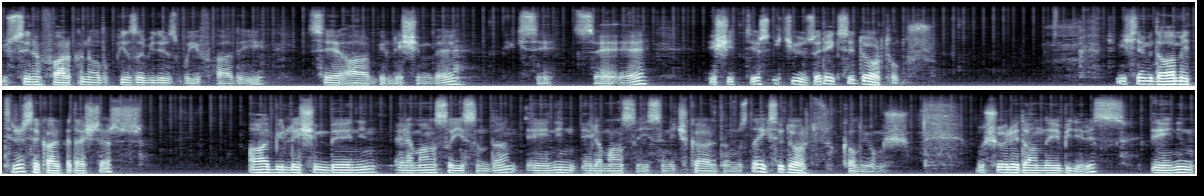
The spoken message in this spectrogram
Üstlerin farkını alıp yazabiliriz bu ifadeyi. SA birleşim B eksi SE eşittir 2 üzeri eksi 4 olur. Şimdi işlemi devam ettirirsek arkadaşlar A birleşim B'nin eleman sayısından E'nin eleman sayısını çıkardığımızda eksi 4 kalıyormuş. Bunu şöyle de anlayabiliriz. E'nin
